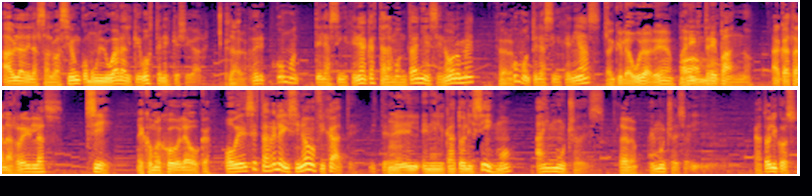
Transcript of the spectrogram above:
habla de la salvación como un lugar al que vos tenés que llegar. claro. A ver cómo te las ingeniás. Acá está la montaña, es enorme. Claro. ¿Cómo te las ingeniás Hay que laburar, ¿eh? para ir trepando? Acá están las reglas. Sí, Es como el juego de la boca. obedece esta regla y si no, fíjate. ¿viste? Mm. El- en el catolicismo hay mucho de eso. Claro. Hay mucho de eso. Y católicos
